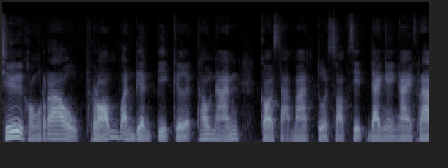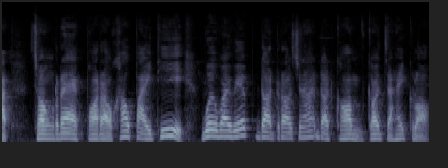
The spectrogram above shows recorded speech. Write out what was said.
ชื่อของเราพร้อมวันเดือนปีเกิดเท่านั้น ก็สามารถตรวจสอบสิทธิ์ได้ง่าย ๆ ครับ ช่องแรกพอเราเข้าไปที่ www. เราชนะ .com ก็จะให้กรอก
